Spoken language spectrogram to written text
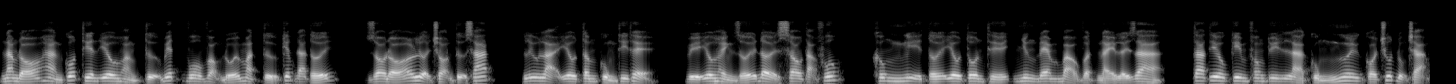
Năm đó Hàn Cốt Thiên Yêu Hoàng tự biết vô vọng đối mặt tử kiếp đã tới, do đó lựa chọn tự sát, lưu lại yêu tâm cùng thi thể, vì yêu hành giới đời sau tạo phúc, không nghĩ tới yêu tôn thế nhưng đem bảo vật này lấy ra, ta tiêu kim phong tuy là cùng ngươi có chút đụng chạm,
